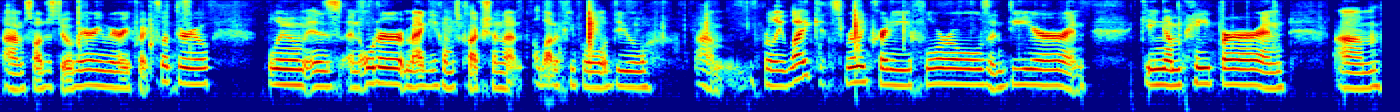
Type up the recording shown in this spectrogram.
um, so I'll just do a very, very quick flip through. Bloom is an older Maggie Holmes collection that a lot of people do um, really like. It's really pretty florals and deer and gingham paper and um,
